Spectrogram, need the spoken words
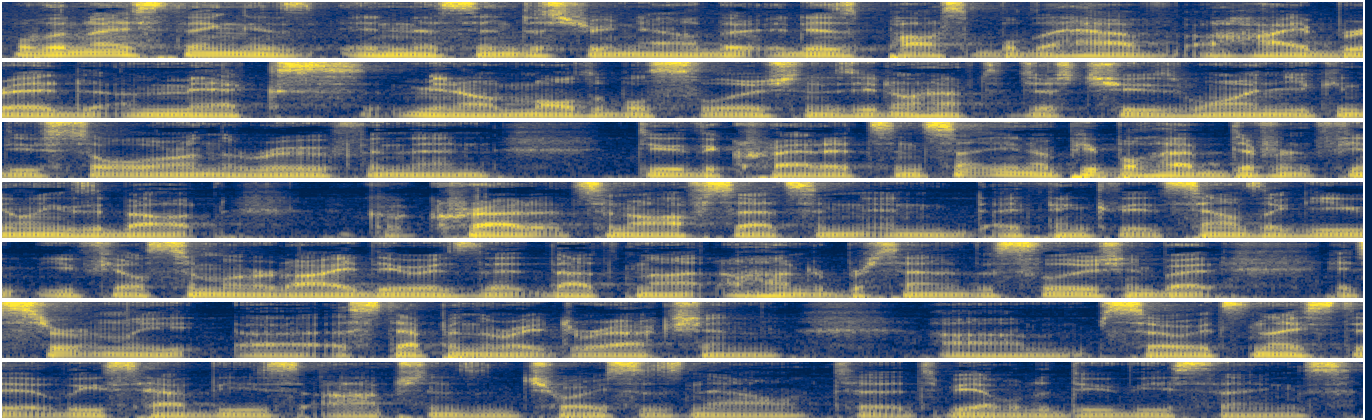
Well, the nice thing is in this industry now that it is possible to have a hybrid, a mix, you know, multiple solutions. You don't have to just choose one. You can do solar on the roof and then do the credits. And so, you know, people have different feelings about credits and offsets. And, and I think it sounds like you, you feel similar to I do is that that's not 100% of the solution, but it's certainly uh, a step in the right direction. Um, so it's nice to at least have these options and choices now to, to be able to do these things.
